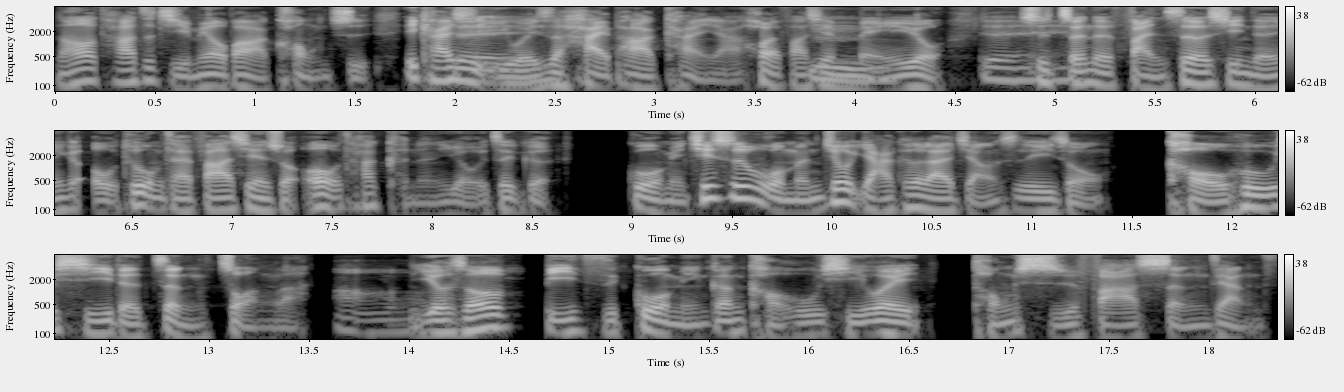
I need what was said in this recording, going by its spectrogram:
然后他自己没有办法控制，一开始以为是害怕看牙，后来发现没有，是真的反射性的一个呕吐，我们才发现说，哦，他可能有这个过敏。其实我们就牙科来讲，是一种口呼吸的症状啦。哦，有时候鼻子过敏跟口呼吸会。同时发生这样子，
